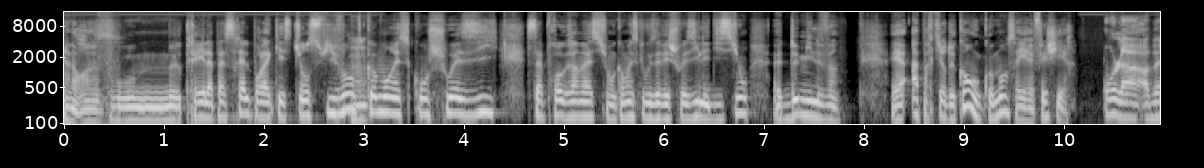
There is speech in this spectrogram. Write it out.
Alors, vous me créez la passerelle pour la question suivante. Mmh. Comment est-ce qu'on choisit sa programmation? Comment est-ce que vous avez choisi l'édition 2020 Et à partir de quand on commence à y réfléchir? Oh là, ah bah,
